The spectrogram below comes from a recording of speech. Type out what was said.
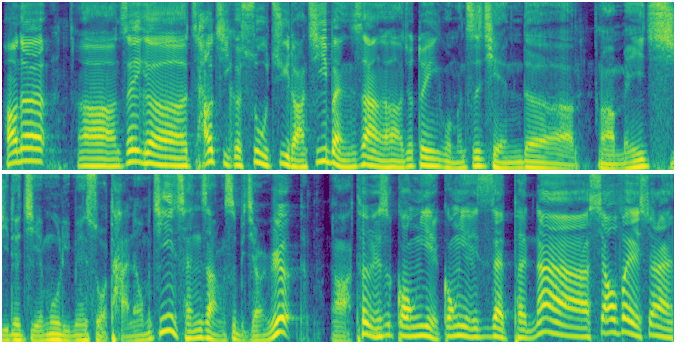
好的啊，这个好几个数据啦，基本上啊，就对应我们之前的啊每一期的节目里面所谈的，我们经济成长是比较热的啊，特别是工业，工业一直在喷。那消费虽然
